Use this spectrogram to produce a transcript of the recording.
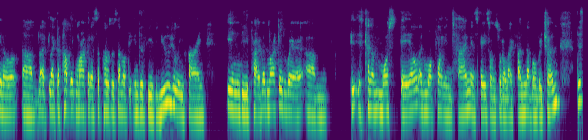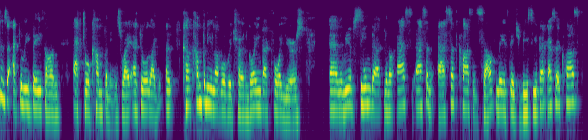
you know, um, like, like a public market as opposed to some of the indices usually find in the private market where um, it's kind of more stale and more point in time. It's based on sort of like fund level return. This is actually based on actual companies, right? Actual like a co- company level return going back four years. And we have seen that, you know, as as an asset class itself, late stage VC back asset class,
